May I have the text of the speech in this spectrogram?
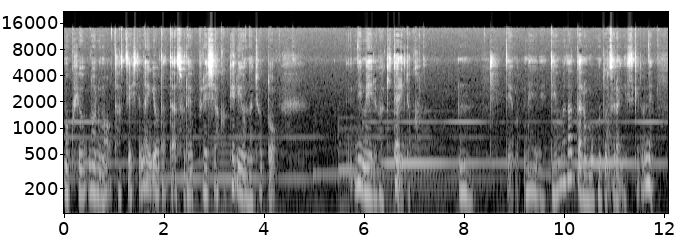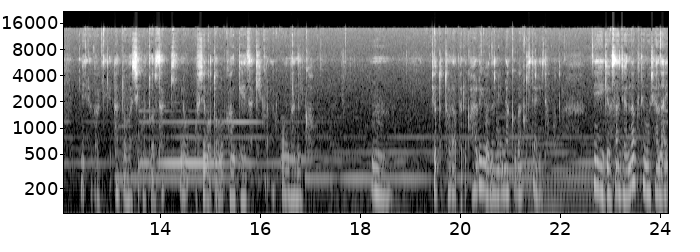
目標ノルマを達成してないようだったらそれをプレッシャーかけるようなちょっと、ね、メールが来たりとか、うん、でメールで電話だったらもうほんと辛いですけどね。メールが来てあとは仕事先のお仕事の関係先からこう何か、うん、ちょっとトラブルがあるような連絡が来たりとか、ね、営業さんじゃなくても社内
